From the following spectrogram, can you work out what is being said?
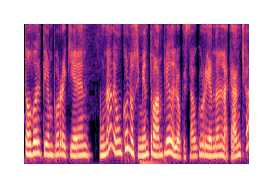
todo el tiempo requieren, una de un conocimiento amplio de lo que está ocurriendo en la cancha.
